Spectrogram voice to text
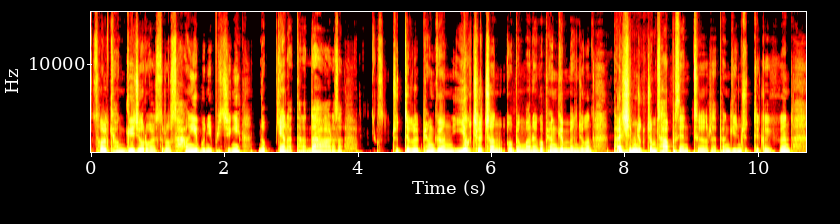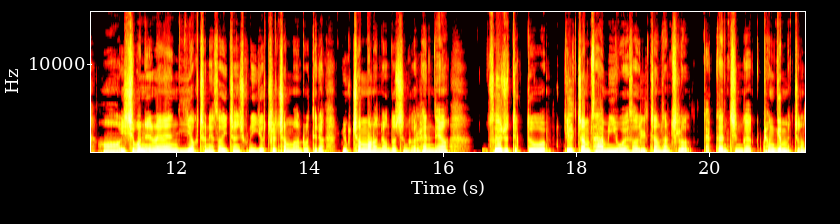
서울 경기 지역으로 갈수록 상위 분위 비중이 높게 나타난다. 그래서 주택을 평균 2억 7,500만 원이고 평균 면적은 86.4% 그래서 평균 주택 가격은 어 25년에는 2억 1천에서 2019년 2억 7천만 원으로 대략 6천만 원 정도 증가를 했네요. 소유주택도 1.325에서 1.37로 약간 증가했고 평균 면적은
